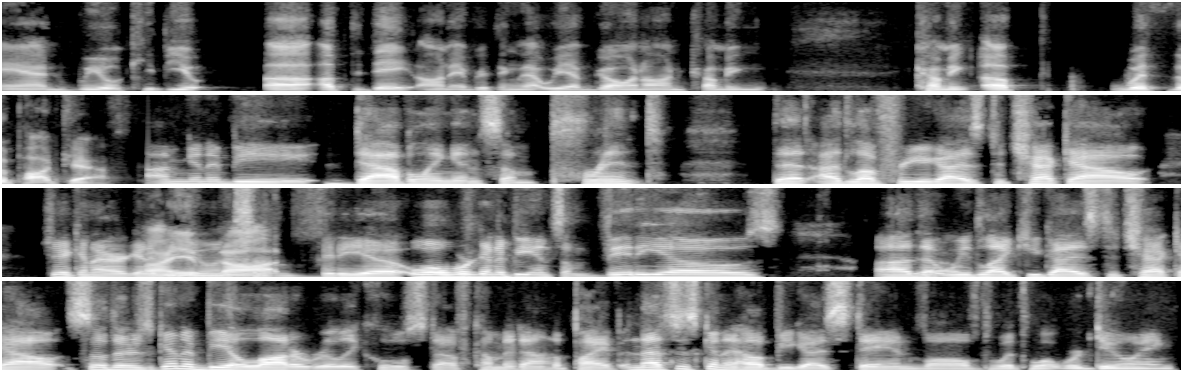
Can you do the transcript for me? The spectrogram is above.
and we'll keep you uh, up to date on everything that we have going on coming coming up with the podcast. I'm going to be dabbling in some print that I'd love for you guys to check out. Jake and I are going to be doing not. some video. Well, we're going to be in some videos uh, that Yeah. we'd like you guys to check out. So there's going to be a lot of really cool stuff coming down the pipe, and that's just going to help you guys stay involved with what we're doing,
